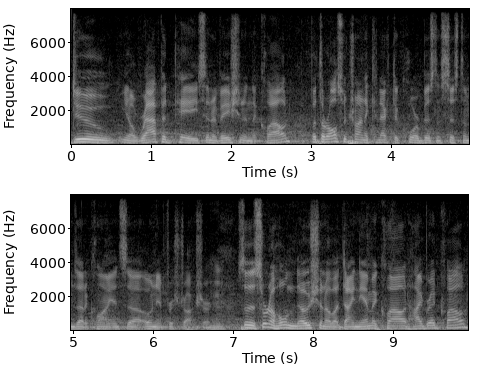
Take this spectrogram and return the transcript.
do you know rapid pace innovation in the cloud, but they're also trying to connect to core business systems at a client's uh, own infrastructure. So there's sort of a whole notion of a dynamic cloud, hybrid cloud.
